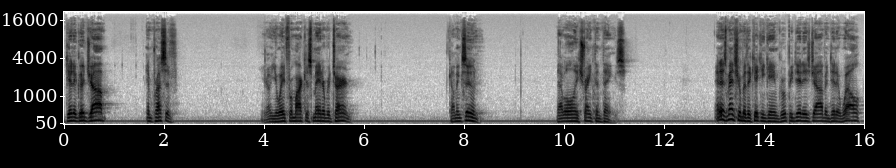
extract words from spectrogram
did a good job. Impressive. You know, you wait for Marcus Maye to return. Coming soon. That will only strengthen things. And as mentioned with the kicking game Grupe, he did his job and did it well.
